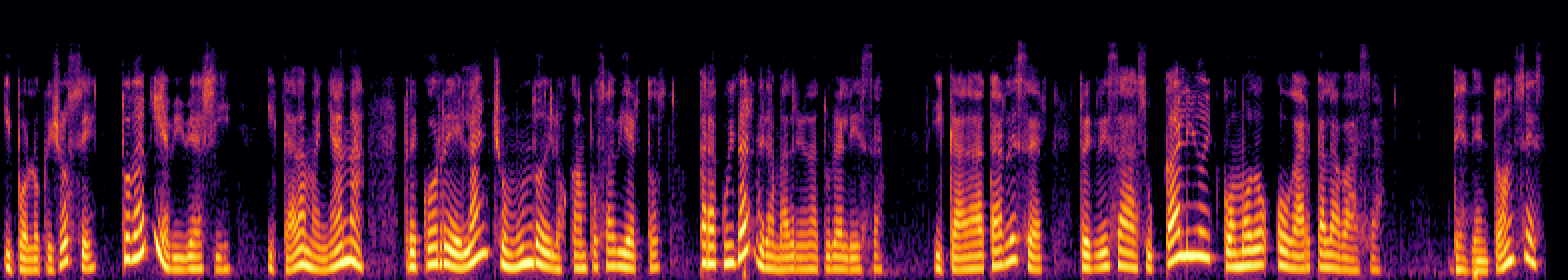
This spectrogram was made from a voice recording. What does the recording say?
Y por lo que yo sé, todavía vive allí y cada mañana recorre el ancho mundo de los campos abiertos para cuidar de la madre naturaleza. Y cada atardecer regresa a su cálido y cómodo hogar calabaza. Desde entonces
